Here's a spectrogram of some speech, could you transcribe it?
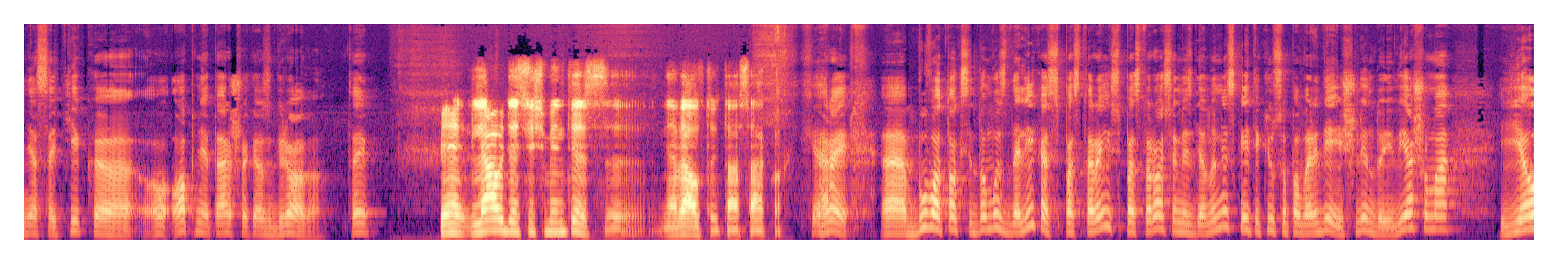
nesakyk, op neperšokios griovio. Taip. Liaudės išmintis neveltui tą sako. Gerai. E, buvo toks įdomus dalykas pastarosiomis dienomis, kai tik jūsų pavardė išlindo į viešumą, jau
